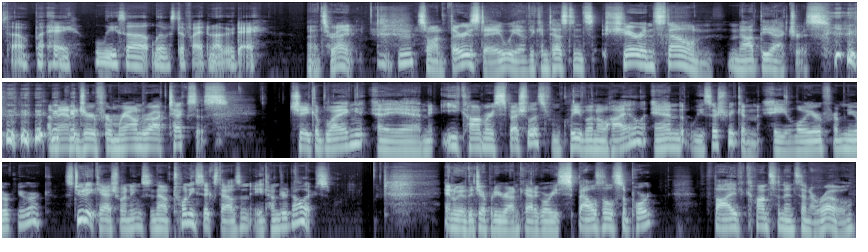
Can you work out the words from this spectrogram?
So, but hey, Lisa lives to fight another day. That's right. Mhm. So on Thursday, we have the contestants Sharon Stone, not the actress, a manager from Round Rock, Texas, Jacob Lang, an e commerce specialist from Cleveland, Ohio, and Lisa Shriken, a lawyer from New York, New York. Student cash winnings is now $26,800. And we have the Jeopardy round category spousal support, five consonants in a row,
